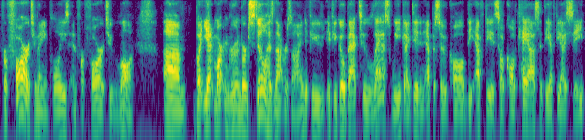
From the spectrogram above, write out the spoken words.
for far too many employees and for far too long. Um, but yet Martin Gruenberg still has not resigned. If you if you go back to last week, I did an episode called the FDIC, so-called chaos at the FDIC.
